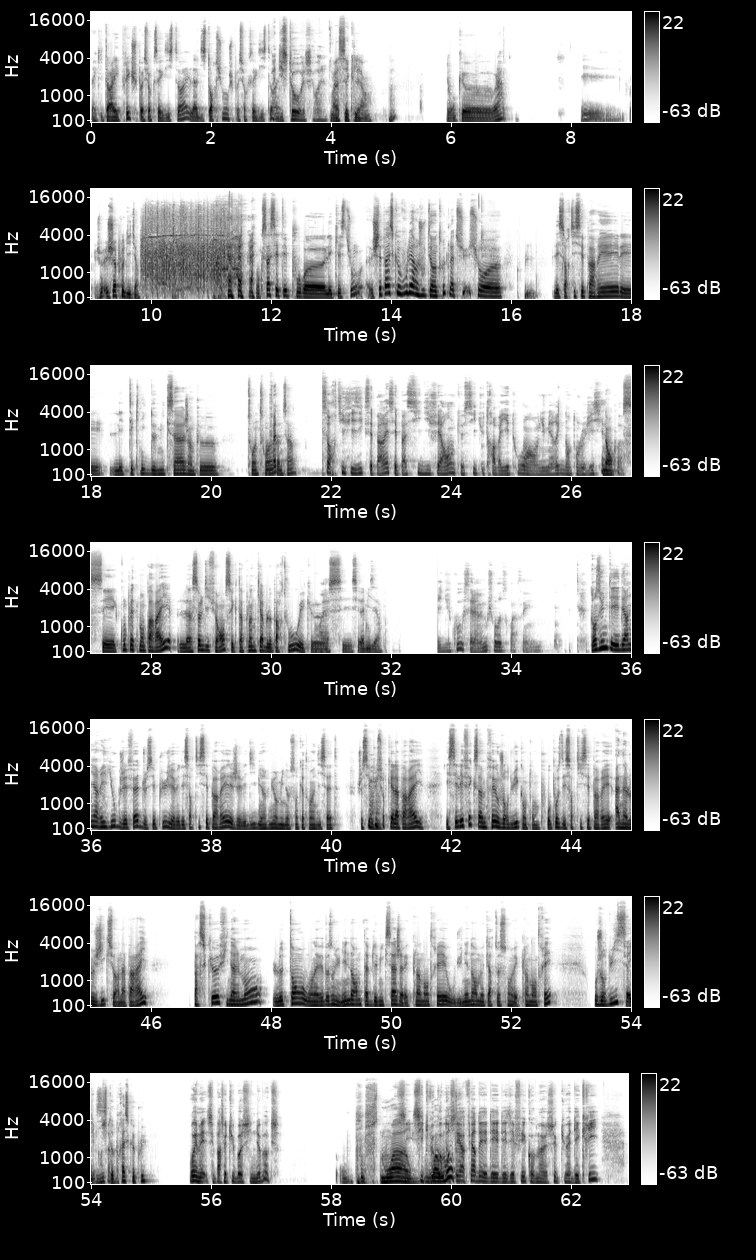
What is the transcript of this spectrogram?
La guitare électrique, je suis pas sûr que ça existerait. La distorsion, je suis pas sûr que ça La existerait. disto, ouais, c'est vrai. Ouais, c'est clair. hein. Donc euh, voilà. Et j'applaudis, tiens. Donc ça, c'était pour euh, les questions. Je sais pas, est-ce que vous voulez rajouter un truc là-dessus sur euh, les sorties séparées, les, les techniques de mixage un peu toin-toin En fait, comme ça Sortie physique séparée, c'est pas si différent que si tu travaillais tout en numérique dans ton logiciel. Non, c'est complètement pareil. La seule différence, c'est que tu as plein de câbles partout et que Ouais. c'est la misère. Et du coup, c'est la même chose. Quoi. Dans une des dernières reviews que j'ai faites, je sais plus, j'avais des sorties séparées et j'avais dit bienvenue en 1997. Je sais plus Mhm. sur quel appareil. Et c'est l'effet que ça me fait aujourd'hui quand on me propose des sorties séparées analogiques sur un appareil. Parce que finalement, le temps où on avait besoin d'une énorme table de mixage avec plein d'entrées ou d'une énorme carte son avec plein d'entrées, aujourd'hui, ça existe ça. presque plus. Oui, mais c'est parce que tu bosses in the box. Pouf, Moi, si, si tu veux commencer à faire des, des- des effets comme euh, ceux que tu as décrits,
